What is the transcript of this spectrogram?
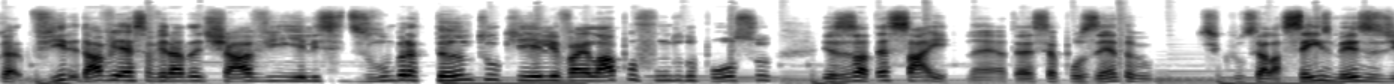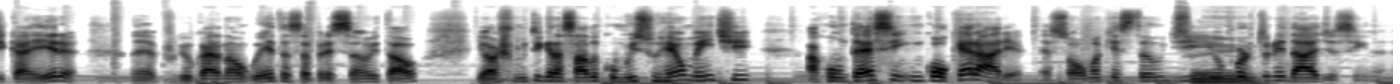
Cara, vira, dá essa virada de chave e ele se deslumbra tanto que ele vai lá pro fundo do poço e às vezes até sai, né? Até se aposenta, tipo, sei lá, seis meses de carreira, né? Porque o cara não aguenta essa pressão e tal. E eu acho muito engraçado como isso realmente acontece em qualquer área. É só uma questão de Sim. oportunidade, assim, né?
